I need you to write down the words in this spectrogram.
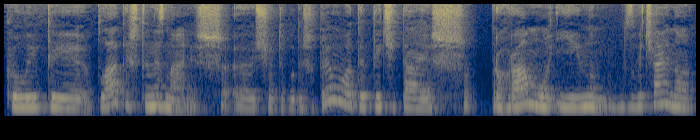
коли ти платиш, ти не знаєш, е, що ти будеш отримувати. Ти читаєш програму і, ну, звичайно,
